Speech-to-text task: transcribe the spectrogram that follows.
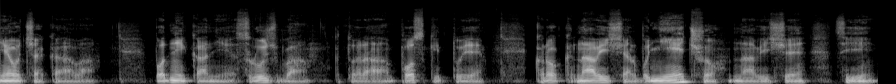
neočakáva. Podnikanie, služba, ktorá poskytuje krok navyše alebo niečo navyše si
